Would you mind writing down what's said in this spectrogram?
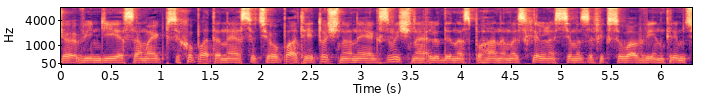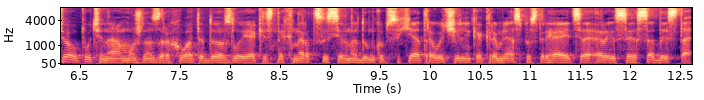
що він діє саме як психопат, а не соціопат, і точно не як звична людина з поганими схильностями. Зафіксував він. Крім цього, Путіна можна зарахувати до злоякісних нарцисів. На думку психіатра, очільника Кремля спостерігається риси садиста.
